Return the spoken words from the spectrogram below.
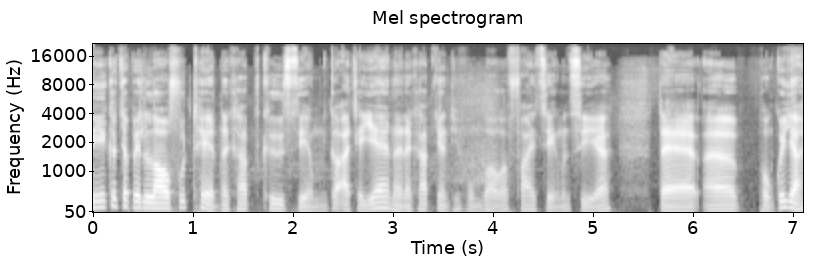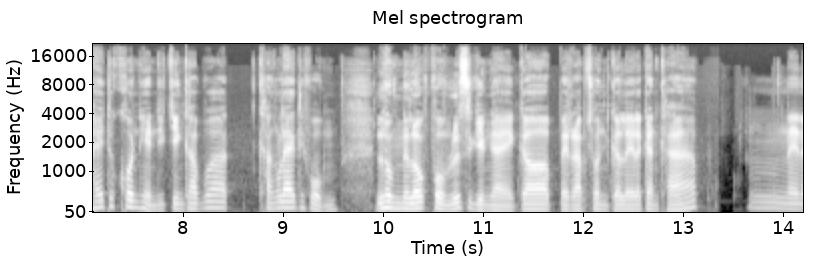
นี้ก็จะเป็น raw footage นะครับ คือเสียงมันก็อาจจะแย่หน่อยนะครับ อย่างที่ผมบอกว่าไฟล์เสียงมันเสีย แต่เอ่อผมก็อยากให้ทุกคนเห็นจริง ๆ ครับว่าครั้งแรกที่ผมลงนรกผมรู้สึกยังไง ก็ไปรับชมกันเลยแล้วกันครับ อืม ในน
